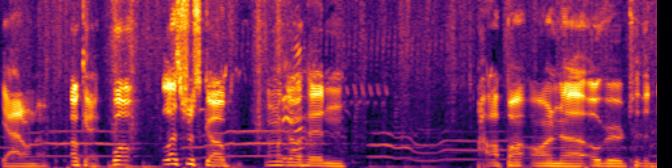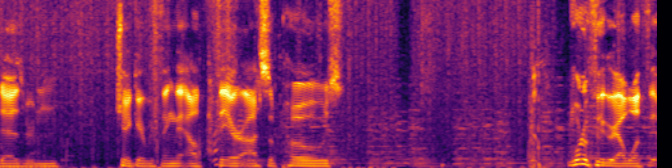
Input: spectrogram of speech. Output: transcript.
yeah, I don't know. Okay, well, let's just go. I'm gonna go ahead and hop on, on uh, over to the desert and check everything out there, I suppose. I want to figure out what the,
